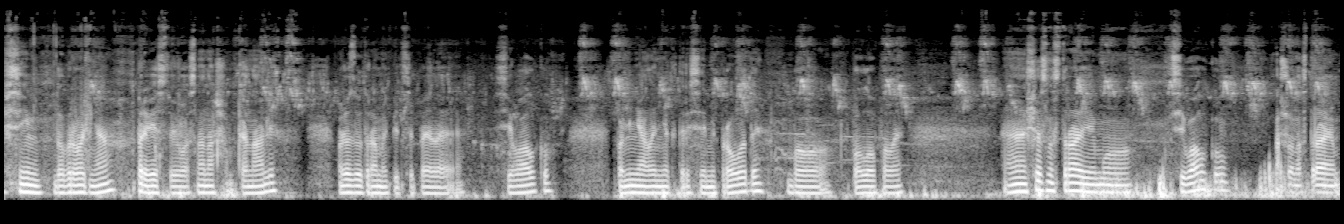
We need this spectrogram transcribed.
Всім доброго дня. Приветствую вас на нашому каналі. Вже з утра ми підцепили сівалку. Поміняли некоторі семіпроводи, бо полопали. Зараз настраюємо сівалку. А що настраюємо?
